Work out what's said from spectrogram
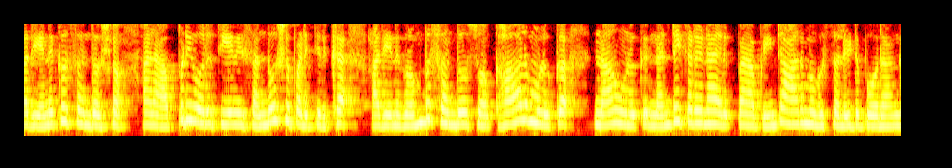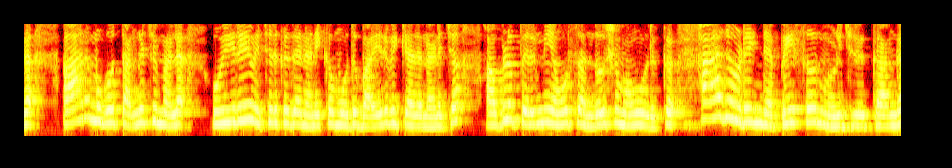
அது எனக்கும் சந்தோஷம். ஆனால் அப்படி ஒருத்தியை நீ சந்தோஷப்படுத்தியிருக்க அது எனக்கு ரொம்ப சந்தோஷம். காலம் முழுக்க நான் உனக்கு நன்றி கடனாக இருப்பேன் அப்படின்ட்டு ஆறுமுகம் சொல்லிட்டு போகிறாங்க ஆறுமுகம் தங்கச்சி மேலே உயிரே வச்சிருக்கிறத நினைக்கும் போது பைரவிக்கு அதை நினச்சா அவ்வளோ பெருமையாகவும் சந்தோஷமாகவும் இருக்குது அதோட இந்த எபிசோட் முடிஞ்சிருக்காங்க.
